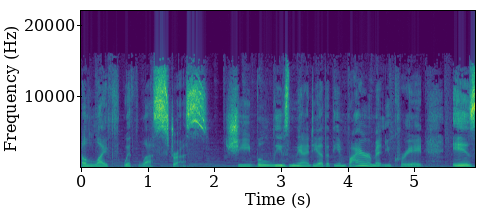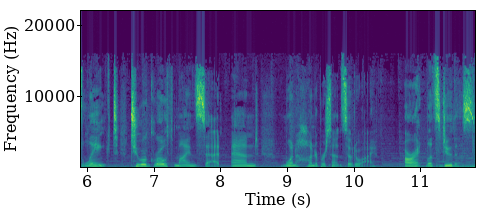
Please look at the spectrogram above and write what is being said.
A life with less stress. She believes in the idea that the environment you create is linked to a growth mindset, and 100% so do I. All right, let's do this.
